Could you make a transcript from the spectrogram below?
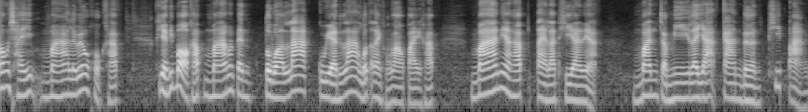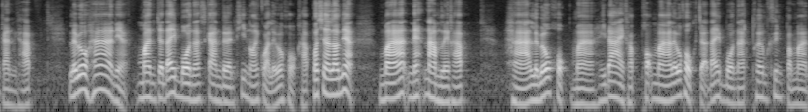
ต้องใช้มาเลเวล6ครับ คืออย่างที่บอกครับม้ามันเป็นตัวลากเกวียนลากรถอะไรของเราไปครับ ม้าเนี่ยครับแต่ละเทียเนี่ย มันจะมีระยะการเดินที่ต่างกันครับเลเวล5เนี่ยมันจะได้โบนัสการเดินที่น้อยกว่าเลเวล6ครับเพราะฉะนั้นแล้วเนี่ยม้าแนะนำเลยครับ หาเลเวล6มาให้ได้ครับ เพราะมาเลเวล6จะได้โบนัสเพิ่มขึ้นประมาณ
